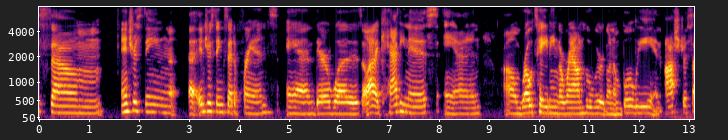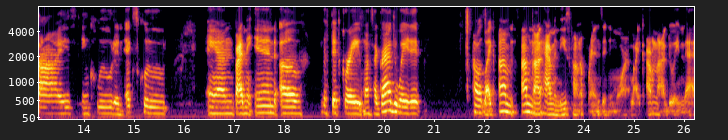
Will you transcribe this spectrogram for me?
some interesting uh, interesting set of friends and there was a lot of cattiness and um, rotating around who we were going to bully and ostracize, include and exclude. And by the end of the fifth grade, once I graduated, I was like, I'm I'm not having these kind of friends anymore. Like I'm not doing that.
